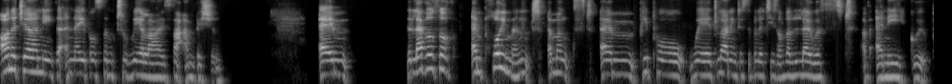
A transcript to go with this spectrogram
on a journey that enables them to realize that ambition. Um, the levels of employment amongst um, people with learning disabilities are the lowest of any group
